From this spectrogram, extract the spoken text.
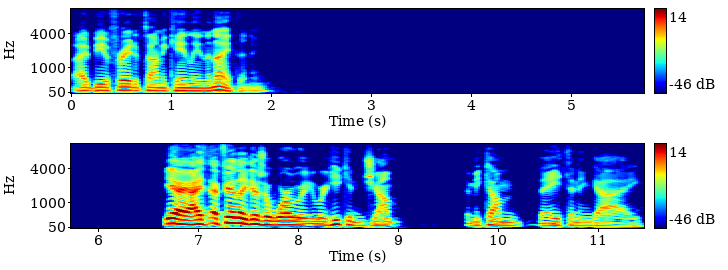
I'd be afraid of Tommy Kahnle in the ninth inning. Yeah, I, I feel like there's a world where, where he can jump and become the eighth inning guy,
